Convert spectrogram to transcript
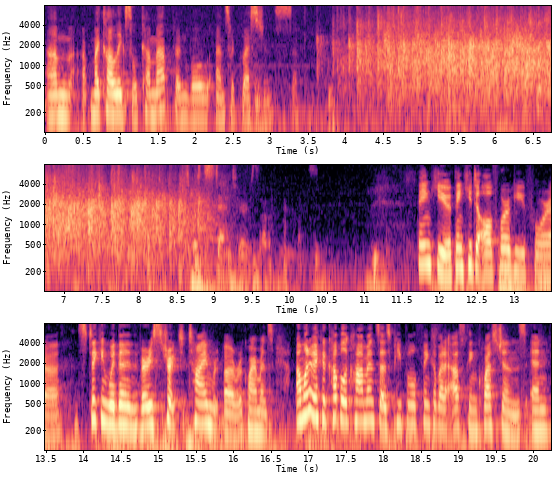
um, my colleagues will come up and we'll answer questions. So. Supposed to stand here, so. Thank you. Thank you to all four of you for uh, sticking within very strict time uh, requirements. I want to make a couple of comments as people think about asking questions. And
